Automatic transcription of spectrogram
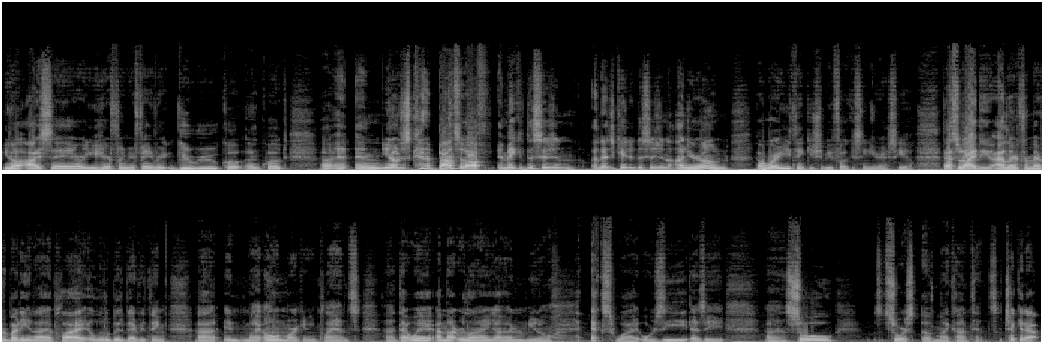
you know I say or you hear from your favorite guru, quote unquote, uh, and, and you know just kind of bounce it off and make a decision, an educated decision on your own, of where you think you should be focusing your SEO. That's what I do. I learn from everybody and I apply a little bit of everything uh, in my own marketing plans. Uh, that way, I'm not relying on you know X, Y, or Z as a uh, sole source of my content. So check it out.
